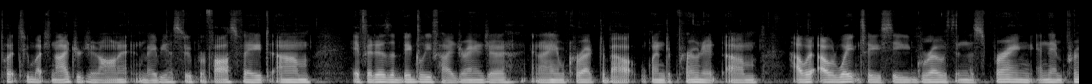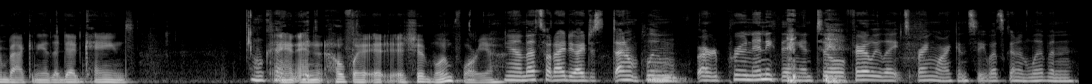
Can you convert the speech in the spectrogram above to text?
put too much nitrogen on it, and maybe a superphosphate. Um, if it is a big leaf hydrangea, and I am correct about when to prune it, um, I would I would wait until you see growth in the spring, and then prune back any of the dead canes. Okay. and, and hopefully it, it should bloom for you. Yeah, that's what I do. I just I don't plume Mm-hmm. or prune anything until fairly late spring, where I can see what's going to live and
